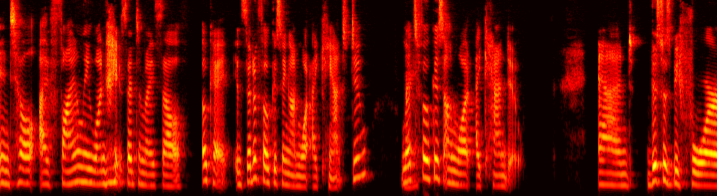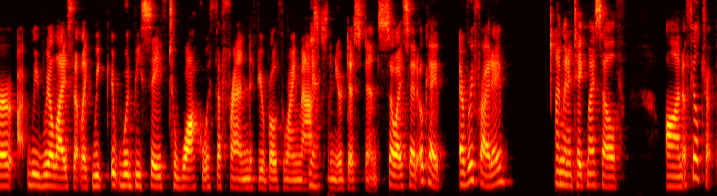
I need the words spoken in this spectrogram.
until I finally one day said to myself, okay, instead of focusing on what I can't do, let's right. focus on what I can do. And this was before we realized that like we it would be safe to walk with a friend if you're both wearing masks and your distance. So I said, okay, every Friday I'm going to take myself on a field trip.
